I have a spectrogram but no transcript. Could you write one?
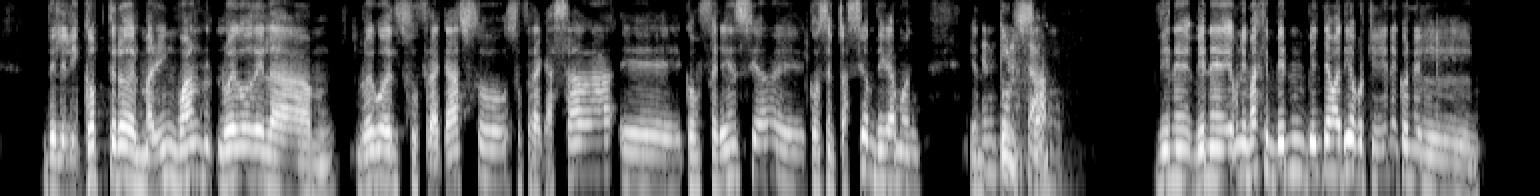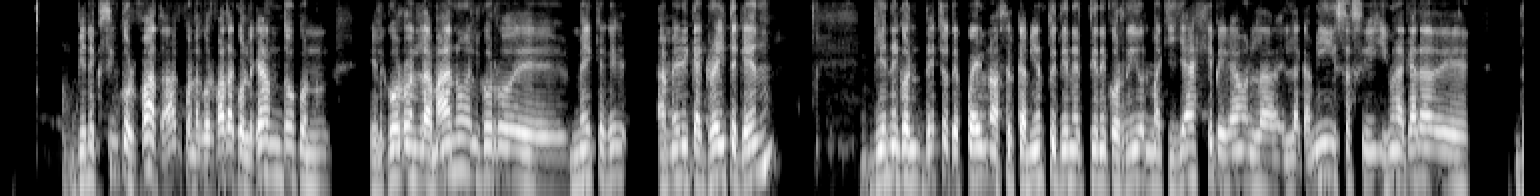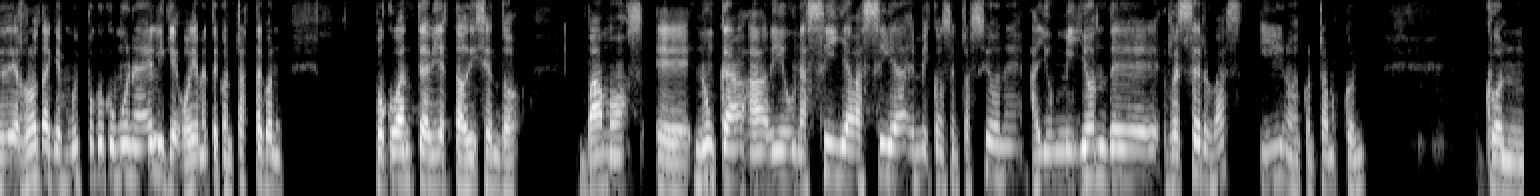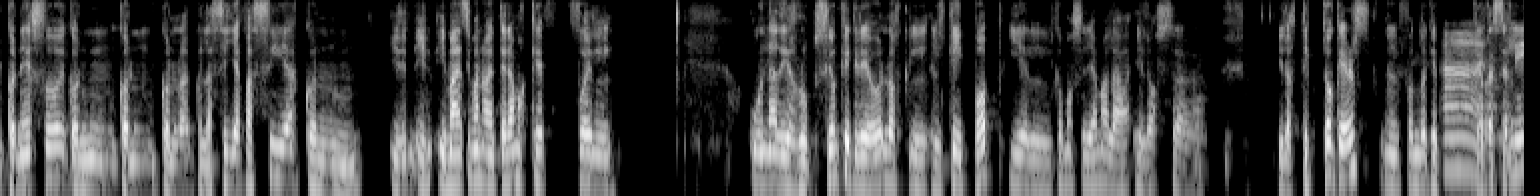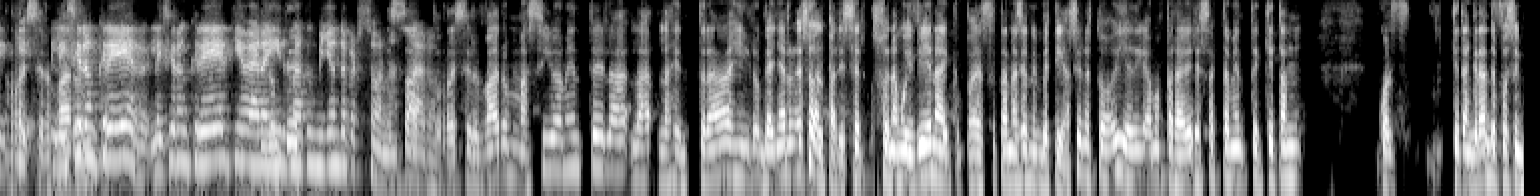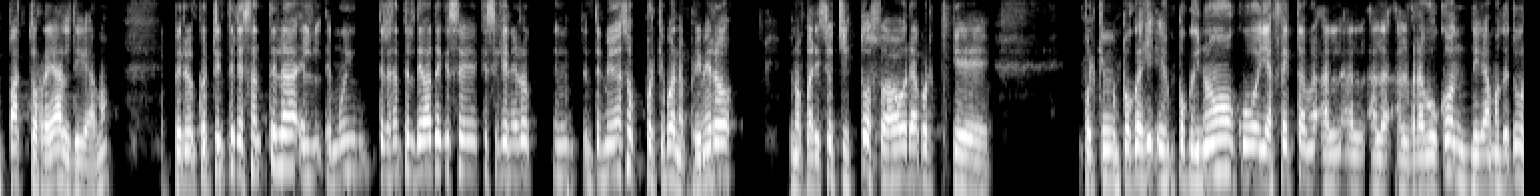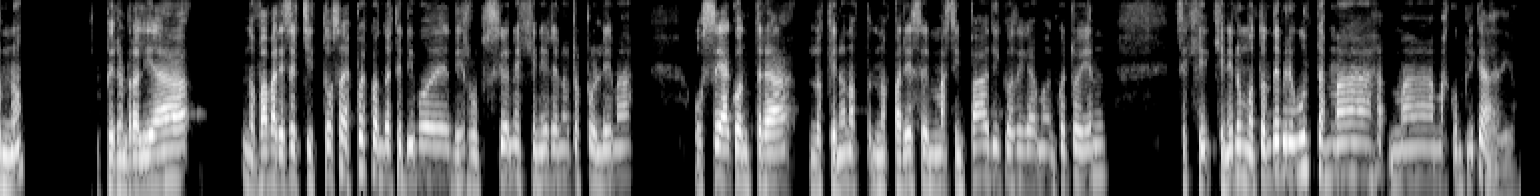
helicóptero del Marine One luego de la luego de su fracaso, su fracasada eh, conferencia, eh, concentración, digamos, en, Tulsa viene, viene una imagen bien, bien llamativa porque viene con el, viene sin corbata, con la corbata colgando, con el gorro en la mano, el gorro de Make America Great Again. Viene con, de hecho, después hay un acercamiento y tiene, tiene corrido el maquillaje pegado en la, en la camisa, y una cara de, de, derrota que es muy poco común a él y que obviamente contrasta con poco antes había estado diciendo Vamos, eh, nunca ha habido una silla vacía en mis concentraciones, hay un millón de reservas y nos encontramos con, con, con eso, con, con, con, las sillas vacías, con, y, más encima nos enteramos que fue una disrupción que creó el K-pop y el, ¿cómo se llama? La, y los, ah, y los TikTokers, en el fondo, que, ah, le, reservaron. Le hicieron creer, le hicieron creer que iban a ir más de un millón de personas. Exacto, reservaron masivamente las entradas y lo engañaron. Eso al parecer suena muy bien, hay, se están haciendo investigaciones todavía, digamos, para ver exactamente qué tan, cuál, qué tan grande fue su impacto real, digamos. Pero encontré interesante la, el, muy interesante el debate que se, que se generó en, en términos de eso, porque, bueno, primero nos pareció chistoso ahora porque porque un poco, es un poco inocuo y afecta al, al, al, bravucón, digamos, de turno, pero en realidad nos va a parecer chistosa después cuando este tipo de disrupciones generen otros problemas, o sea, contra los que no nos, nos parecen más simpáticos, digamos, encuentro bien, se genera un montón de preguntas más, más, más complicadas, digo.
